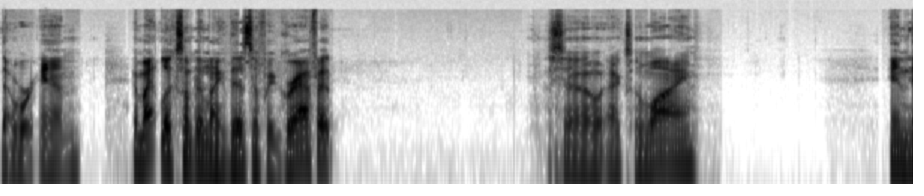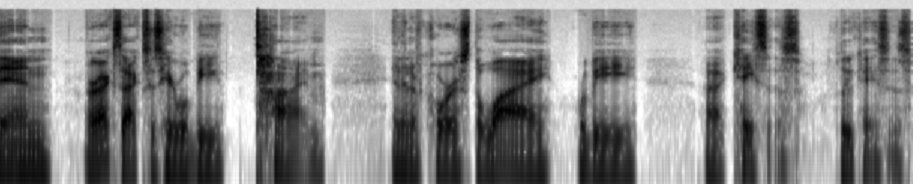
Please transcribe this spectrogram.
that we're in? It might look something like this if we graph it. So X and Y. And then our X axis here will be time. And then of course the Y will be uh, cases, flu cases.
